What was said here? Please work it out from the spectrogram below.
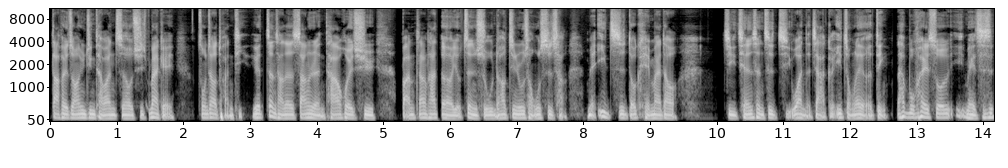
大费装运进台湾之后去卖给宗教团体。因为正常的商人他会去把让他呃有证书，然后进入宠物市场，每一只都可以卖到。几千甚至几万的价格，依种类而定。他不会说每次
